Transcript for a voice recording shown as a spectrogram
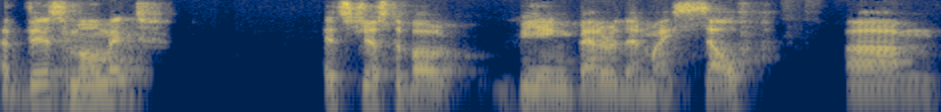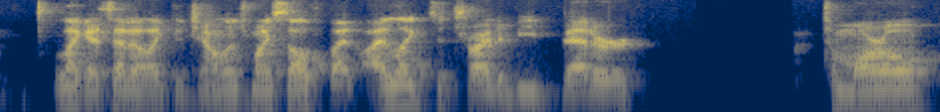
At this moment, it's just about being better than myself Um, like I said, I like to challenge myself, but I like to try to be better tomorrow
